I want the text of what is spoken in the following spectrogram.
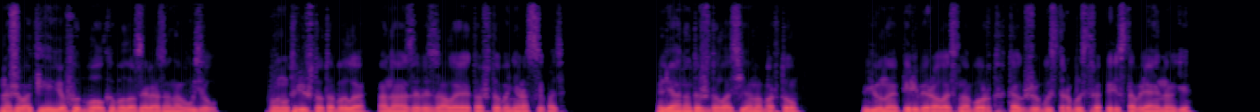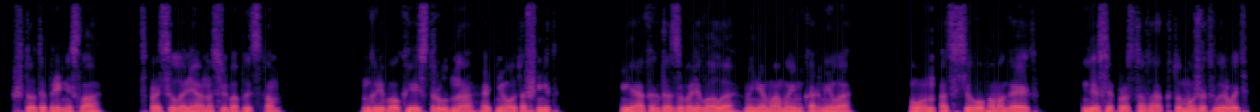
На животе ее футболка была завязана в узел. Внутри что-то было, она завязала это, чтобы не рассыпать. Лиана дождалась ее на борту. Юна перебиралась на борт, также быстро-быстро переставляя ноги. «Что ты принесла?» — спросила Лиана с любопытством. «Грибок есть трудно, от него тошнит. Я, когда заболевала, меня мама им кормила. Он от всего помогает, если просто так, то может вырвать.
